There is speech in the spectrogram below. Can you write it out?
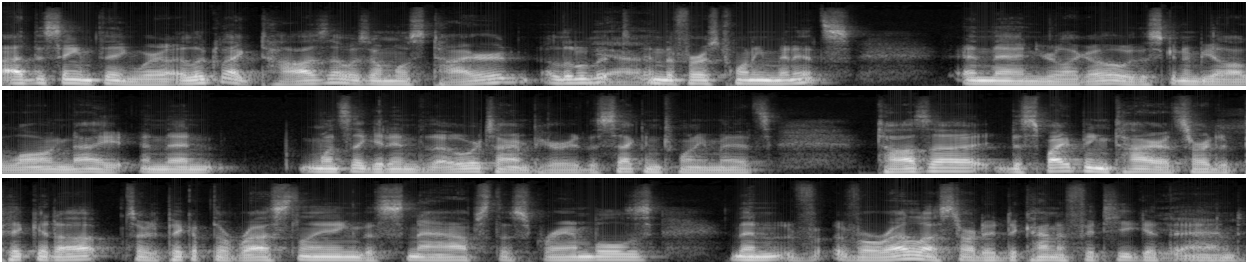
I had the same thing where it looked like Taza was almost tired a little bit Yeah. in the first 20 minutes. And then you're like, oh, this is going to be a long night. And then once they get into the overtime period, the second 20 minutes, Taza, despite being tired, started to pick it up, started to pick up the wrestling, the snaps, the scrambles. And then V- Varela started to kind of fatigue at the end.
